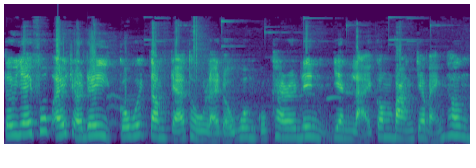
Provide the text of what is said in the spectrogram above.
Từ giây phút ấy trở đi, cô quyết tâm trả thù lại đội quân của Carradine, giành lại công bằng cho bản thân.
